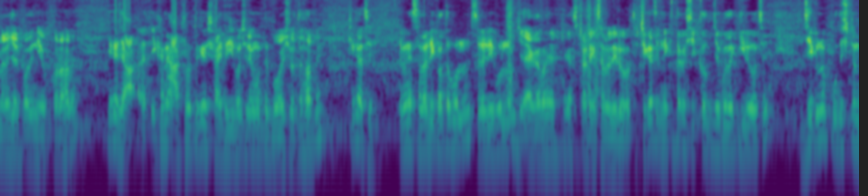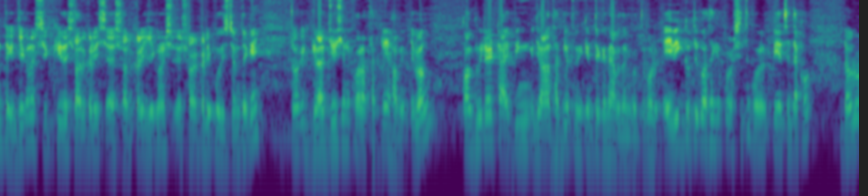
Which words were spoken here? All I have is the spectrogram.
ম্যানেজার পদে নিয়োগ করা হবে, ঠিক আছে? এখানে আঠেরো থেকে সাঁত্রিশ বছরের মধ্যে বয়স হতে হবে, ঠিক আছে? এবং স্যালারি কত বললাম স্যালারি বললাম যে এগারো হাজার টাকা স্টার্টিং স্যালারি রয়েছে, ঠিক আছে? নেক্সট দেখা শিক্ষক যোগ্যতা কী রয়েছে? যে কোনো প্রতিষ্ঠান থেকে, যে কোনো স্বীকৃত সরকারি সরকারি, যে কোনো সরকারি প্রতিষ্ঠান থেকে তোমাকে গ্র্যাজুয়েশন করা থাকলে হবে এবং কম্পিউটার টাইপিং জানা থাকলে তুমি কিন্তু এখানে আবেদন করতে পারো। এই বিজ্ঞপ্তি কথা থেকে প্রকাশিত পেয়েছে? দেখো ডব্লু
